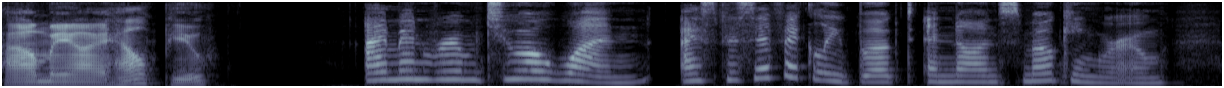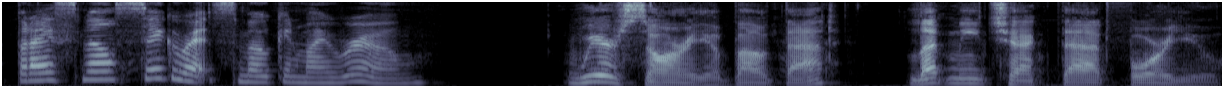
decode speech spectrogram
how may I help you? I'm in room 201. I specifically booked a non smoking room, but I smell cigarette smoke in my room. We're sorry about that. Let me check that for you.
